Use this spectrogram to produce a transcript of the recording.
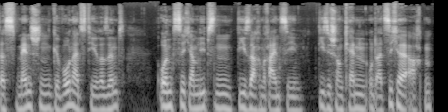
dass Menschen Gewohnheitstiere sind und sich am liebsten die Sachen reinziehen, die sie schon kennen und als sicher erachten.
